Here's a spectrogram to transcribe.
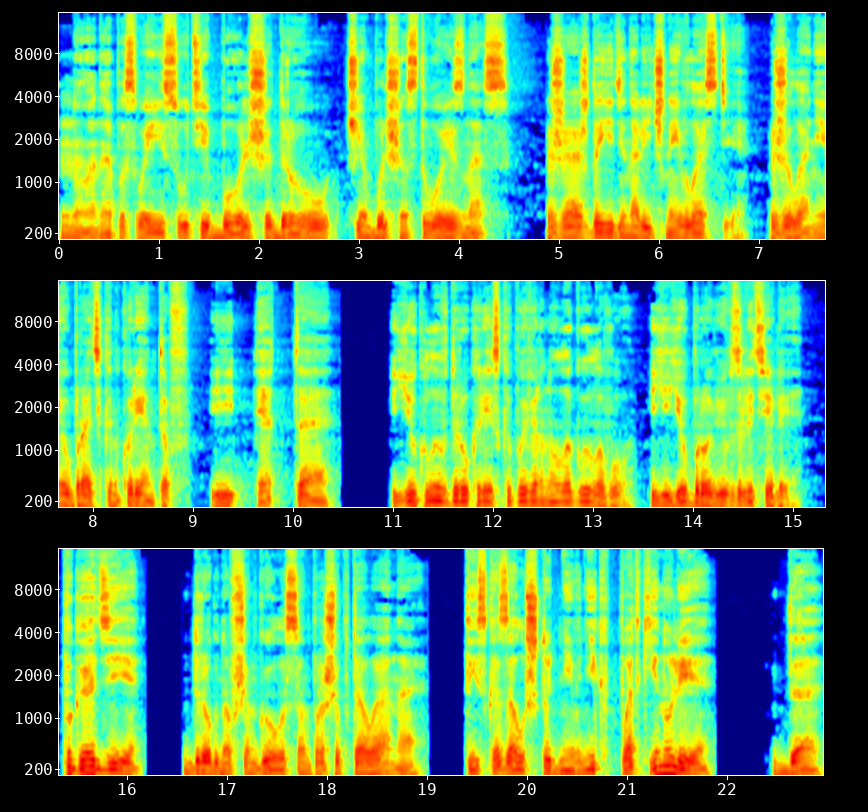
Но она по своей сути больше дроу, чем большинство из нас. Жажда единоличной власти, желание убрать конкурентов. И это... Йокла вдруг резко повернула голову, ее брови взлетели. «Погоди!» – дрогнувшим голосом прошептала она. «Ты сказал, что дневник подкинули?» «Да»,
